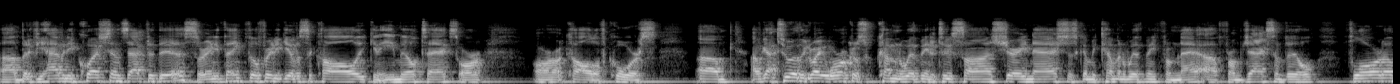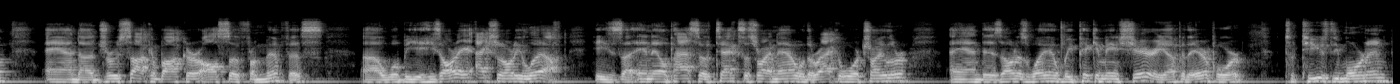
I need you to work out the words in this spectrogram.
Uh, but if you have any questions after this or anything, feel free to give us a call. You can email, text, or or a call, of course. Um, I've got two other great workers coming with me to Tucson. Sherry Nash is going to be coming with me from uh, from Jacksonville, Florida, and uh, Drew Sockenbacher, also from Memphis, uh, will be. He's already actually already left. He's uh, in El Paso, Texas, right now with a Racquet War trailer, and is on his way. He'll be picking me and Sherry up at the airport to Tuesday morning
